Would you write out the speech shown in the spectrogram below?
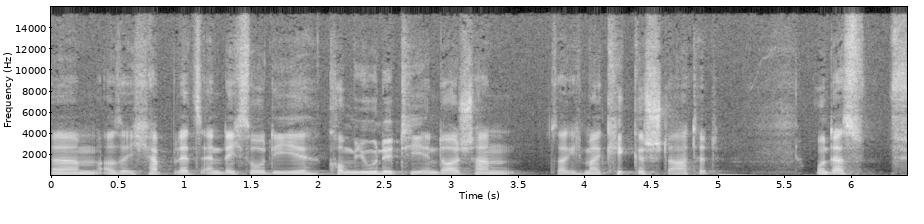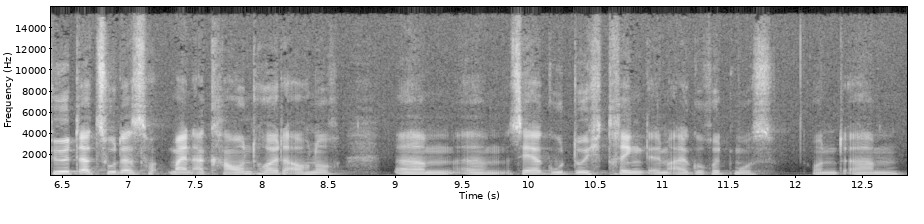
Ähm, also ich habe letztendlich so die Community in Deutschland, sage ich mal, Kick gestartet. Und das führt dazu, dass mein Account heute auch noch ähm, ähm, sehr gut durchdringt im Algorithmus. Und ähm,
